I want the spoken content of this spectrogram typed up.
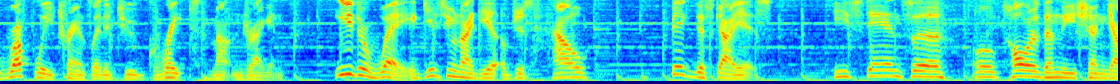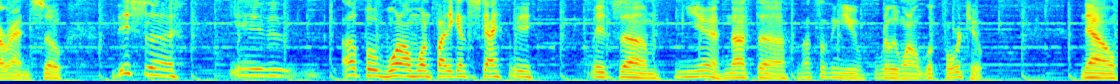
roughly translated to Great Mountain Dragon. Either way, it gives you an idea of just how big this guy is. He stands uh, well, taller than the Shen Gao Ren, so this uh, up a one-on-one fight against this guy, eh, it's um yeah not uh, not something you really want to look forward to. Now,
